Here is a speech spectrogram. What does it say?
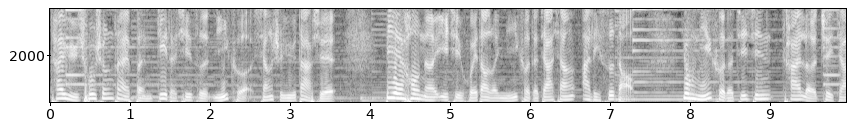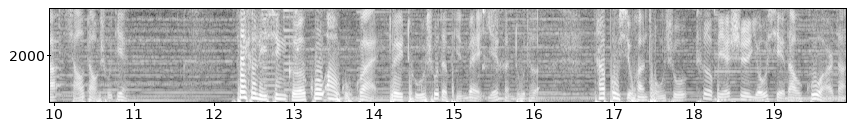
他与出生在本地的妻子妮可相识于大学，毕业后呢，一起回到了妮可的家乡爱丽丝岛，用妮可的基金开了这家小岛书店。费克里性格孤傲古怪，对图书的品味也很独特。他不喜欢童书，特别是有写到孤儿的。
